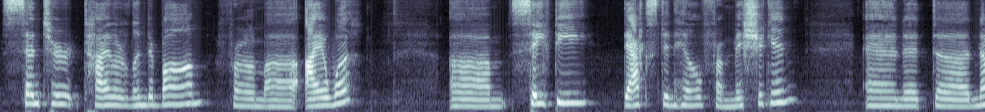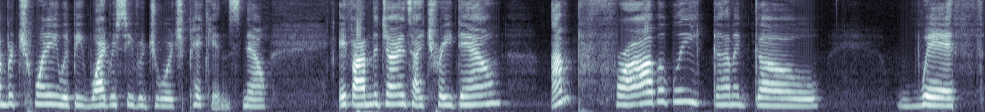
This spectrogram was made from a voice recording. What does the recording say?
center Tyler Linderbaum from uh, Iowa, um, safety Daxton Hill from Michigan, and at uh, number 20 would be wide receiver George Pickens. Now, if I'm the Giants, I trade down. I'm probably going to go with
